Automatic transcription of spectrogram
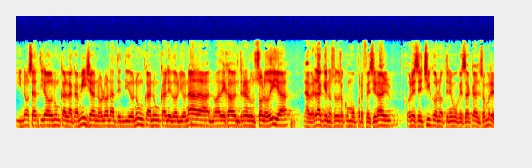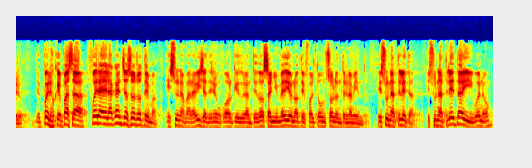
y no se ha tirado nunca en la camilla, no lo han atendido nunca, nunca le dolió nada, no ha dejado de entrenar un solo día. La verdad que nosotros como profesional con ese chico no tenemos que sacar el sombrero. Después lo que pasa fuera de la cancha es otro tema. Es una maravilla tener un jugador que durante dos años y medio no te faltó un solo entrenamiento. Es un atleta, es un atleta y bueno,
